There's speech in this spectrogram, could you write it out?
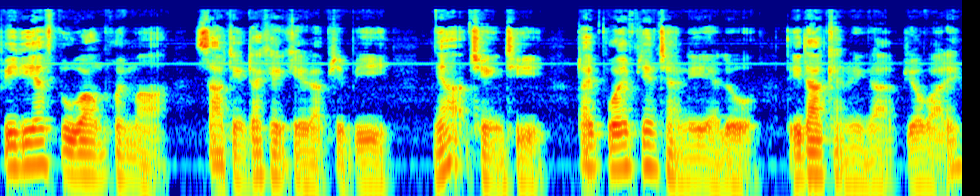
PDF ပူးပေါင်းအဖွဲ့မှစတင်တိုက်ခိုက်ခဲ့တာဖြစ်ပြီးညအချိန်အထိတိုက်ပွဲပြင်းထန်နေတယ်လို့ဒေသခံတွေကပြောပါတယ်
